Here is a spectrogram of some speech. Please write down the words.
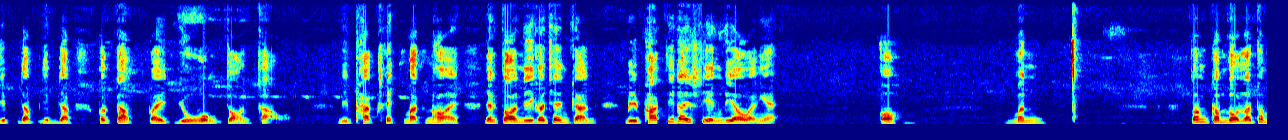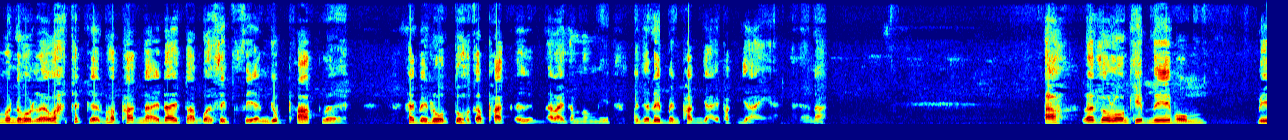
ยิบยับยิบยับก็กลับไปอยู่วงจรเก่า มีพักเล็กมากน้อย อย่างตอนนี้ก็เช่นกัน มีพักที่ได้เสียงเดียวอย่างเงี้ย โอ้มันต้องกำหนดรัฐธรรมนูญเลยว่า ถ้าเกิดว่าพักไหนได้ต่ำกว่าสิบเสียงยุบพักเลย ให้ไปรวมตัวกับพักอื่น อะไรทำนองนี้ มันจะได้เป็นพักใหญ่พักใหญ่อะนะอ้าวแล้วตกลงคลิปนี้ผมมี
